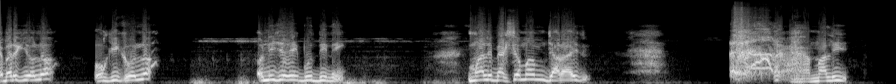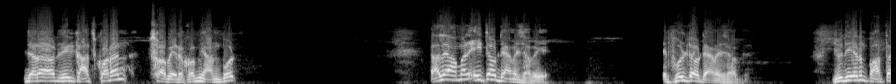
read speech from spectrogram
এবারে কি হলো? ও কি করল? ও নিজের এই বুদ্ধি নেই। মালি ম্যাক্সিমাম যারা মালি যারা কাজ করান, সব এরকমই আনপোর্ট তাহলে আমার এইটাও ড্যামেজ হবে। এই ফুলটাও ড্যামেজ হবে। যদি এরকম পাতা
